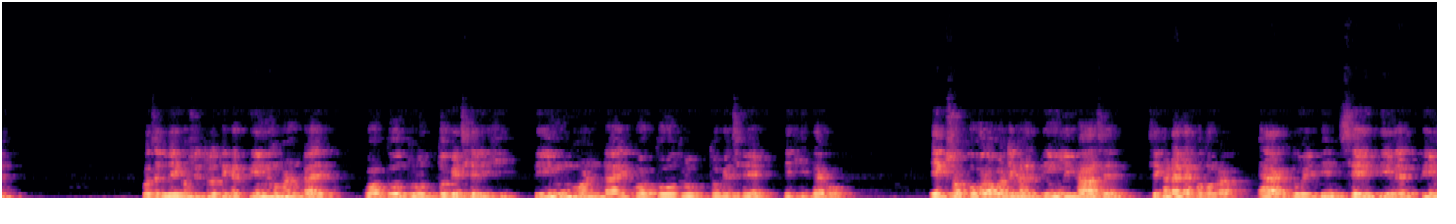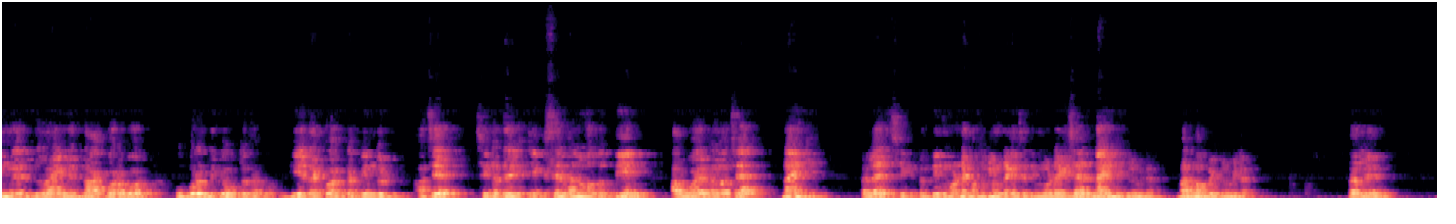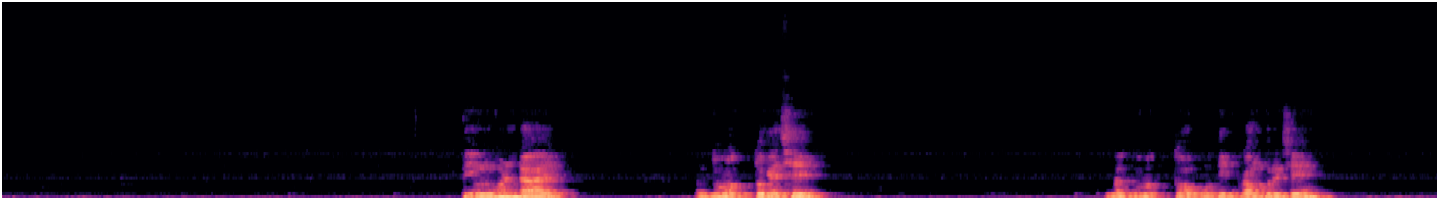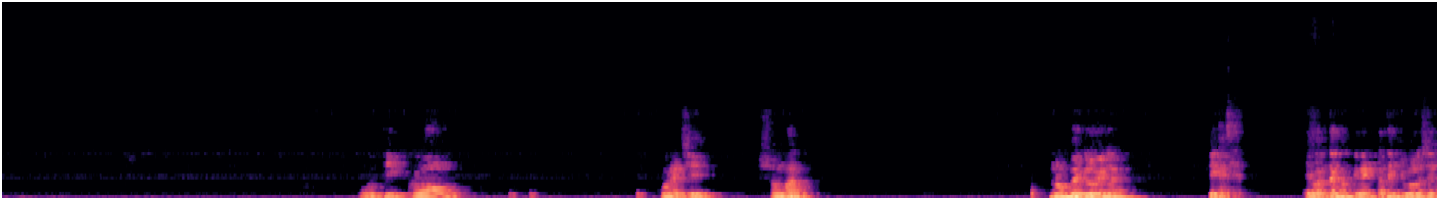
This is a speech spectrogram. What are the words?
বলছে, লেখচিত্র থেকে তিন ঘন্টায় কত দূরত্ব গেছে লিখি? তিন ঘন্টায় কত দূরত্ব গেছে লিখি? দেখো এক্স অক্ষ বরাবর যেখানে তিন লেখা আছে সেখানটায় দেখো তোমরা এক, দুই, তিন। সেই তিনের তিনের লাইনের দাগ বরাবর উপরের দিকে উঠতে থাকো। গিয়ে দেখো একটা বিন্দু আছে, সেটাতে এক্সের ভ্যালু কত? তিন, আর ওয়াই এর ভ্যালু হচ্ছে নাইনটি তাহলে সেক্ষেত্রে তিন ঘন্টায় কত কিলোমিটার গেছে? তিন ঘন্টায় গেছে নাইনটি কিলোমিটার বা নব্বই কিলোমিটার তাহলে তিন ঘন্টায় দূরত্ব গেছে বা দূরত্ব অতিক্রম করেছে অতিক্রম করেছে সমান নব্বই কিলোমিটার। ঠিক আছে? এবার দেখো তিনেরটাতে কি বলেছে?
